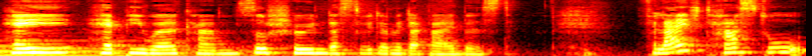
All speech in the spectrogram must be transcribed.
Hey, happy welcome. So schön, dass du wieder mit dabei bist. Vielleicht hast du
